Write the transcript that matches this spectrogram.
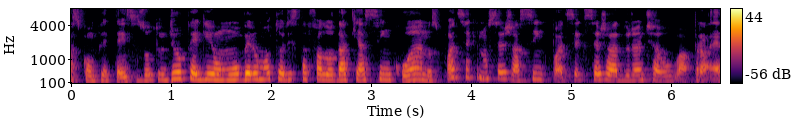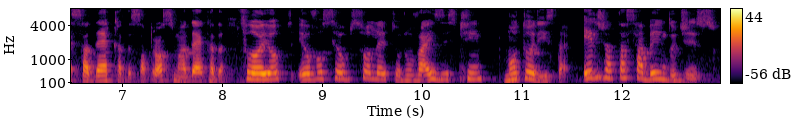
as competências. Outro dia eu peguei um Uber, o motorista falou daqui a cinco anos, pode ser que não seja cinco, pode ser que seja durante a, a, essa década, essa próxima década. Falou, eu, eu vou ser obsoleto, não vai existir motorista. Ele já está sabendo disso.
